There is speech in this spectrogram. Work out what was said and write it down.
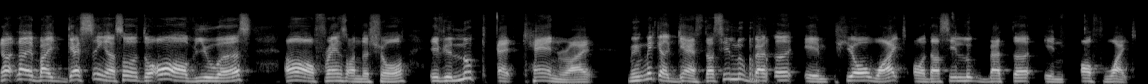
Not, not by guessing. Uh, so to all our viewers, all our friends on the show, if you look at Ken, right, we make a guess. Does he look better in pure white or does he look better in off-white?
